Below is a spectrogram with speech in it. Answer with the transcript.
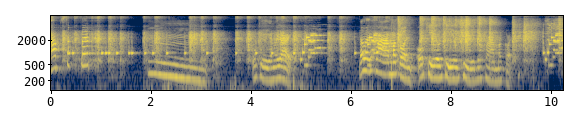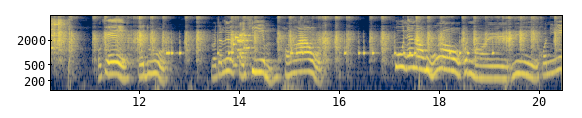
อัพสักแป๊บ อืม โอเคยังไม่ได้ต้องไปฟาร์มมาก่อน โอเคโอเคโอเคไปฟาร์มมาก่อน โอเค ไปดู เราจะเลือกใส่ทีมของเรา นะนำของเราคนใหม่นี่คนนี้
